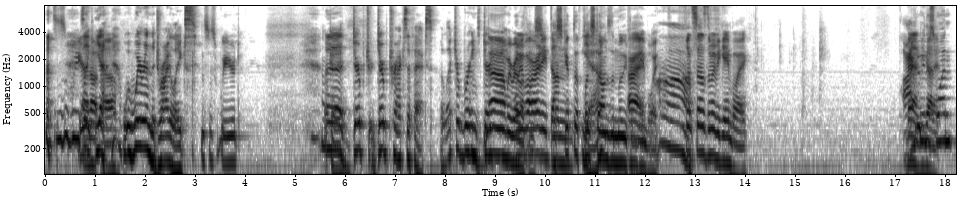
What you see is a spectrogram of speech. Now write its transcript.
This is weird. It's like, don't yeah, we're in the dry lakes. This is weird. Uh, Okay. derp, derp tracks effects. Electro Brains derp. No, we read We've about these. already Let's done- skip the Yeah. Flintstones, the movie from All right. Game Boy. Flintstones the movie Game Boy. I'm Ben, doing this it. one.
